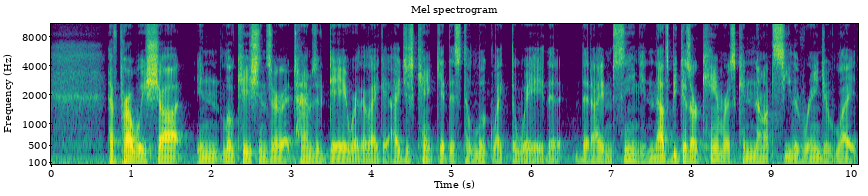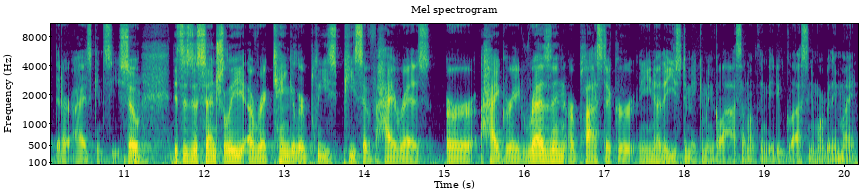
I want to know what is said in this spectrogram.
have probably shot in locations or at times of day where they're like, I just can't get this to look like the way that that I'm seeing it. And that's because our cameras cannot see the range of light that our eyes can see. So mm-hmm. this is essentially a rectangular piece piece of high res or high grade resin or plastic or you know they used to make them in glass. I don't think they do glass anymore, but they might.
